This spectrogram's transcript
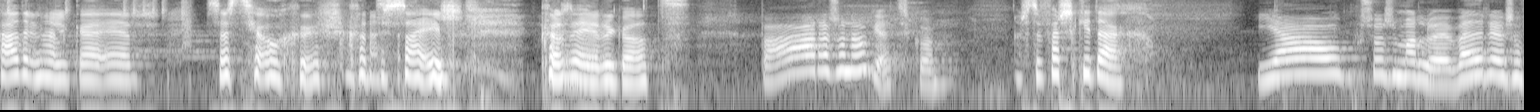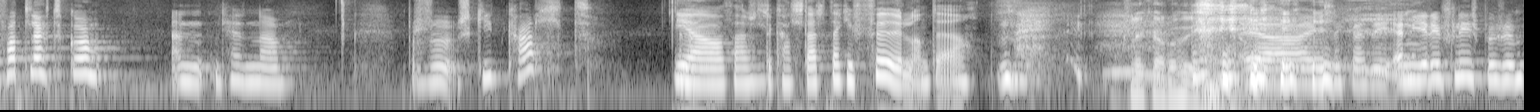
Katrín Helga er sest hjá okkur, hvað er sæl hvað segir þið gott? Bara svona ágætt sko. Erstu fersk í dag? Já, svo sem alveg, veðrið er svo fallegt sko, en hérna, bara svo skýt kallt. Já, það er svolítið kallt, er þetta ekki föðurland eða? klikkar á því Já, ég klikka því, en ég er í flýsbuxum.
